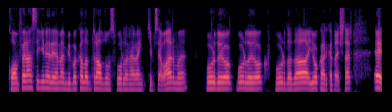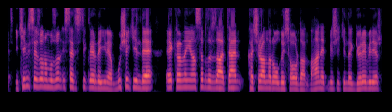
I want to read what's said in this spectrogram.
Konferans ligine de hemen bir bakalım. Trabzonspor'dan herhangi kimse var mı? Burada yok, burada yok, burada da yok arkadaşlar. Evet ikinci sezonumuzun istatistikleri de yine bu şekilde. Ekrana yansırdır zaten. Kaçıranlar olduysa oradan daha net bir şekilde görebilir.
